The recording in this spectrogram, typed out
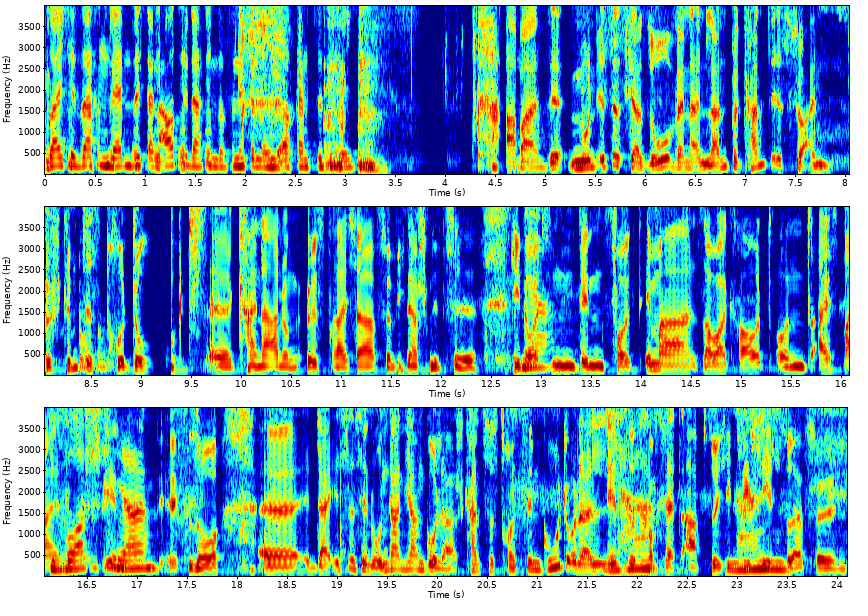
Solche Sachen werden sich dann ausgedacht und das finde ich dann irgendwie auch ganz witzig. Aber äh, nun ist es ja so, wenn ein Land bekannt ist für ein bestimmtes Produkt, äh, keine Ahnung, Österreicher für Wiener Schnitzel, die Ja. Deutschen, denen folgt immer Sauerkraut und Eisbein. Die Wurst, in- in- ja. in- so, äh, da ist es in Ungarn ja ein Gulasch. Kannst du es trotzdem gut oder lehnst du es Ja. komplett ab, solche Nein. Klischees zu erfüllen?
